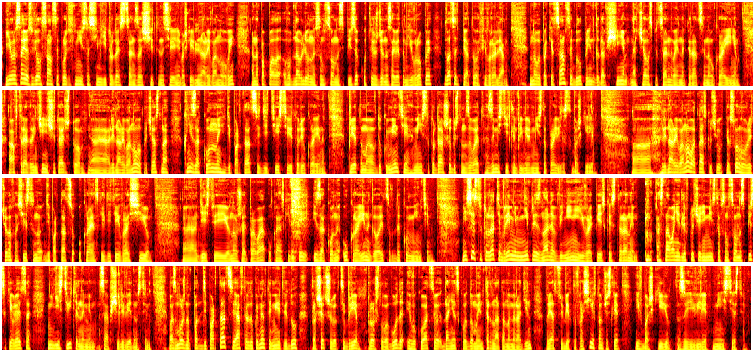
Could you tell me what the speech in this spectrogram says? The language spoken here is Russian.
Евросоюз ввел санкции против министра семьи, труда и социальной защиты населения Башкирии Ленары Ивановой. Она попала в обновленный санкционный список, утвержденный Советом Европы 25 февраля. Новый пакет санкций был принят годовщине начала специальной военной операции на Украине. Авторы ограничений считают, что э, Ленара Иванова причастна к незаконной депортации детей с территории Украины. Украины. При этом э, в документе министр труда ошибочно называют заместителем премьер-министра правительства Башкирии. А, Ленара Иванова – одна из ключевых персон, вовлеченных в насильственную депортацию украинских детей в Россию. А, действия ее нарушают права украинских детей и законы Украины, говорится в документе. Министерство труда тем временем не признали обвинения европейской стороны. Основания для включения министра в санкционный список являются недействительными, сообщили в ведомстве. Возможно, под депортацией авторы документа имеют в виду прошедшую в октябре прошлого года эвакуацию Донецкого дома-интерната номер один в ряд субъектов России, в том числе и в Башкирию, заявили в министерстве.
